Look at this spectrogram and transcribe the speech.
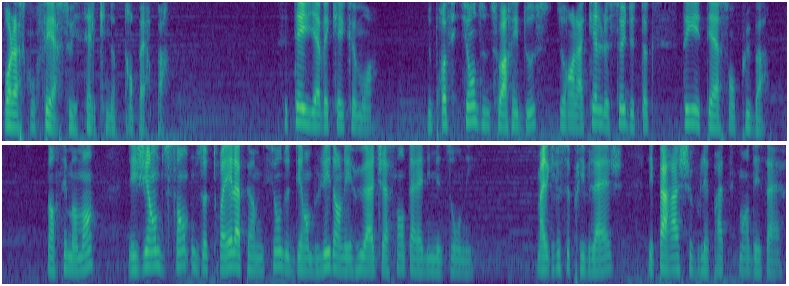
Voilà ce qu'on fait à ceux et celles qui n'obtempèrent pas. C'était il y avait quelques mois. Nous profitions d'une soirée douce durant laquelle le seuil de toxicité était à son plus bas. Dans ces moments, les géants du centre nous octroyaient la permission de déambuler dans les rues adjacentes à la limite zonée. Malgré ce privilège, les parages se voulaient pratiquement déserts.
